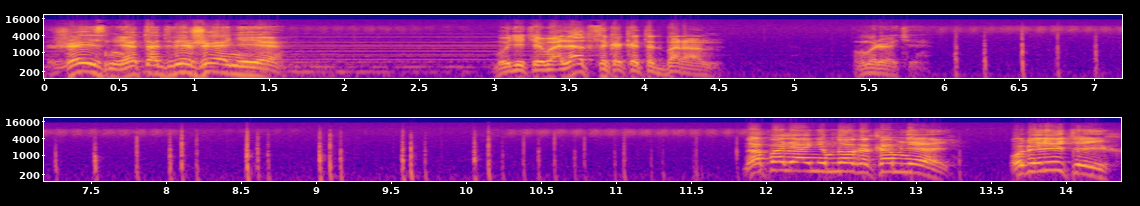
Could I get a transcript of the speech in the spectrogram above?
Жизнь – это движение. Будете валяться, как этот баран, умрете. На поляне много камней. Уберите их.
